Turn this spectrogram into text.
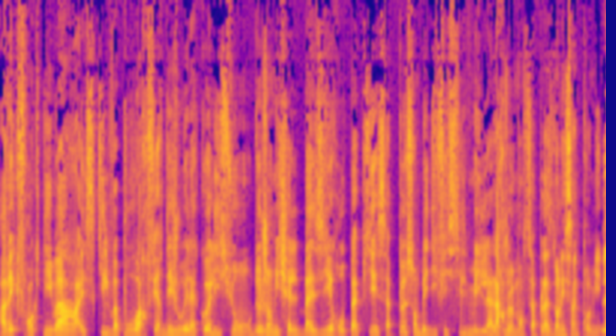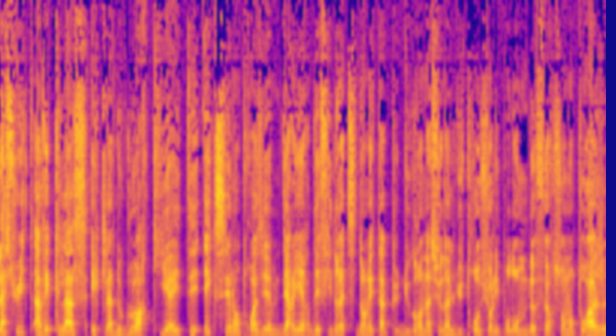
avec Franck Nivard. Est-ce qu'il va pouvoir faire déjouer la coalition de Jean-Michel Bazir? Au papier ça peut sembler difficile mais il a largement sa place dans les cinq premiers. La suite avec l'As éclat de gloire qui a été excellent troisième derrière Defidretz dans l'étape du Grand National du Trot sur l'hippodrome de Feur. Son entourage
